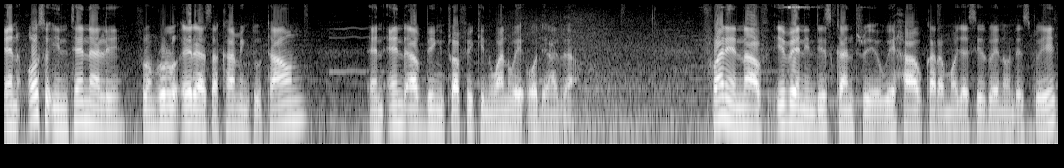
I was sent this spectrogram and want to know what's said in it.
and also internally from rural areas are coming to town and end up being trafficked in one way or the other. Funny enough, even in this country, we have Karamoja children on the street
